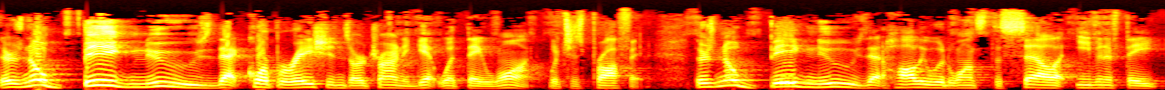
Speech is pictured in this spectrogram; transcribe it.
There's no big news that corporations are trying to get what they want, which is profit. There's no big news that Hollywood wants to sell even if they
